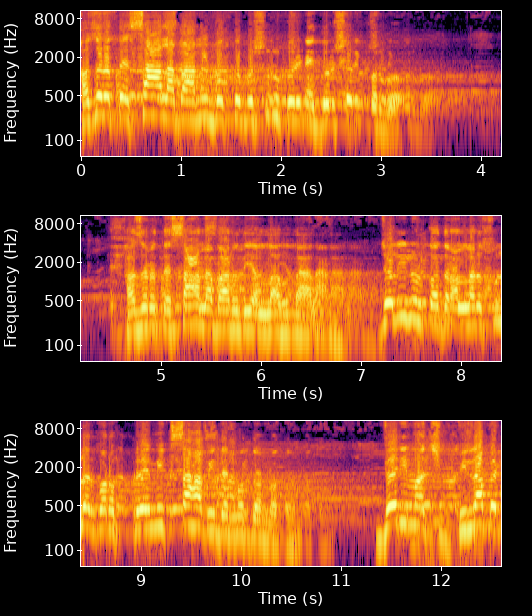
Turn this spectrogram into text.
হজরতে সালাবা, আমি বক্তব্য শুরু করি নাই, দূর শরীফ করব হজরতে সালাবা রদি আল্লাহ জলিলুল কদর, আল্লাহ রসুলের বড় প্রেমিক সাহাবিদের মধ্যে অন্যতম। Very much beloved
